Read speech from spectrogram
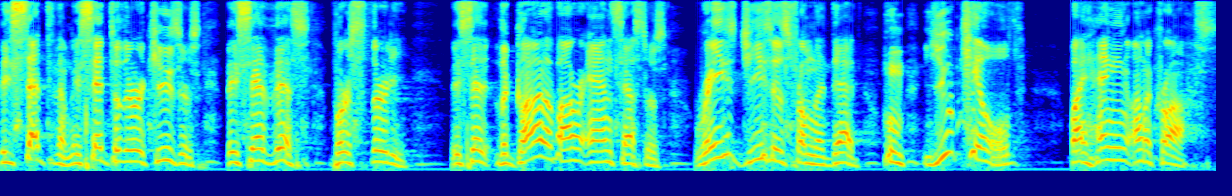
they said to them, they said to their accusers, they said this, verse 30. They said, The God of our ancestors raised Jesus from the dead, whom you killed by hanging on a cross.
